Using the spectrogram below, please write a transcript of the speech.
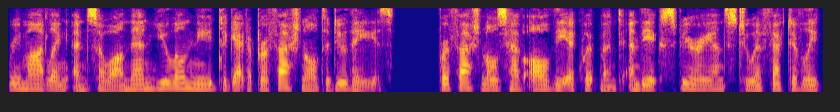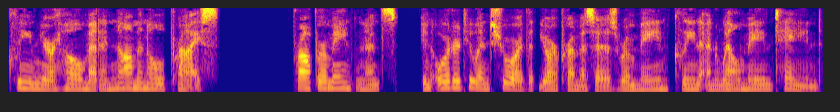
remodeling, and so on, then you will need to get a professional to do these. Professionals have all the equipment and the experience to effectively clean your home at a nominal price. Proper maintenance In order to ensure that your premises remain clean and well maintained,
